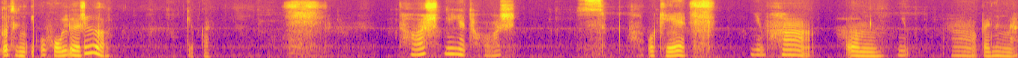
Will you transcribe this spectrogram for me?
เออถึงอีกโอ้โหเหลือเชื่อ เก็บกันทอชนี่ทอชโอเคยี่ห้าเอิ่มยี่ห้าไปหนึ่งนะ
